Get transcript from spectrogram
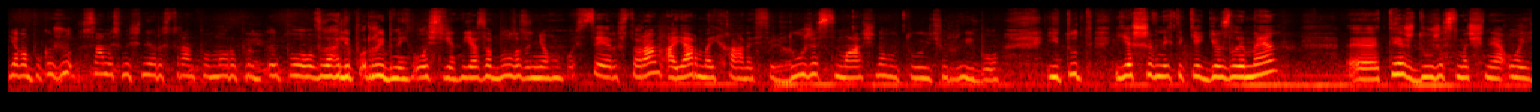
Я вам покажу самий смачний ресторан по морепрод... по взагалі рибний. Ось він. Я забула за нього. Ось цей ресторан Аяр Майханесі. Дуже смачно готують рибу. І тут є ще в них таке гьозлеме, е, теж дуже смачне. Ой,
